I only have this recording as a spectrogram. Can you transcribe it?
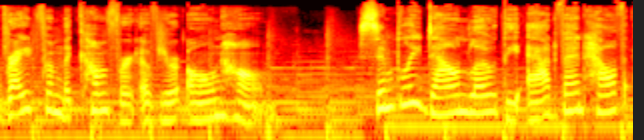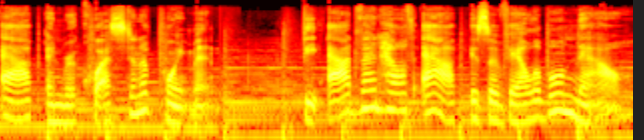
right from the comfort of your own home. Simply download the Advent Health app and request an appointment. The Advent Health app is available now.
